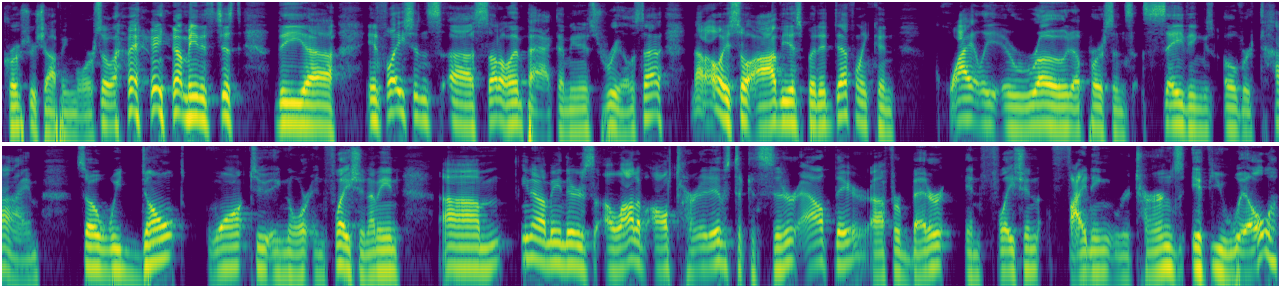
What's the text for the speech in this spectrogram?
grocery shopping more. So I mean, it's just the uh, inflation's uh, subtle impact. I mean, it's real. It's not not always so obvious, but it definitely can quietly erode a person's savings over time. So we don't want to ignore inflation. I mean, um, you know, I mean, there's a lot of alternatives to consider out there uh, for better inflation fighting returns, if you will.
